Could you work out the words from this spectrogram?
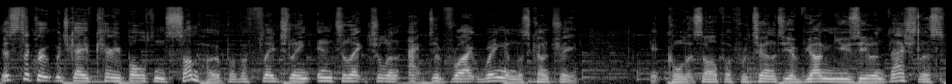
It's the group which gave Kerry Bolton some hope of a fledgling intellectual and active right wing in this country. It called itself a fraternity of young New Zealand nationalists,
